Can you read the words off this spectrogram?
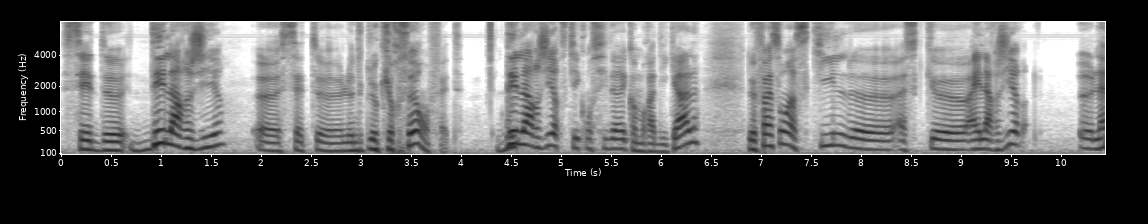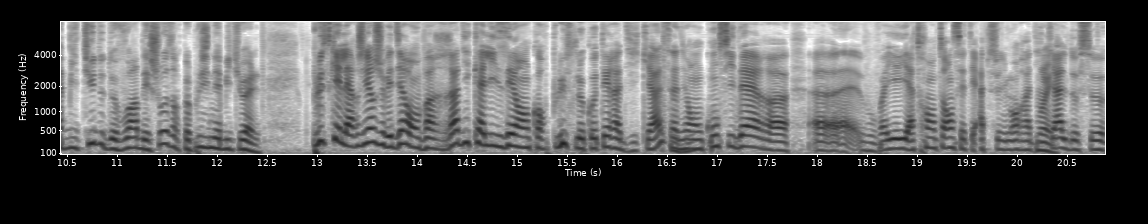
c'est d'élargir le, le curseur en fait, d'élargir ce qui est considéré comme radical, de façon à ce qu'il, à ce que, à élargir l'habitude de voir des choses un peu plus inhabituelles. Plus qu'élargir, je vais dire, on va radicaliser encore plus le côté radical. C'est-à-dire, Mhm. on considère, euh, euh, vous voyez, il y a 30 ans, c'était absolument radical de se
